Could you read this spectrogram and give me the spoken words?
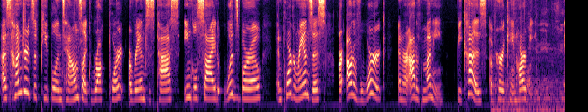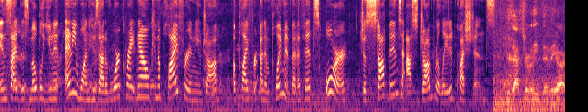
as hundreds of people in towns like Rockport, Aransas Pass, Ingleside, Woodsboro, and Port Aransas are out of work and are out of money because of Hurricane Harvey. Inside this mobile unit, anyone who's out of work right now can apply for a new job, apply for unemployment benefits, or just stop in to ask job related questions. Disaster relief, there they are.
